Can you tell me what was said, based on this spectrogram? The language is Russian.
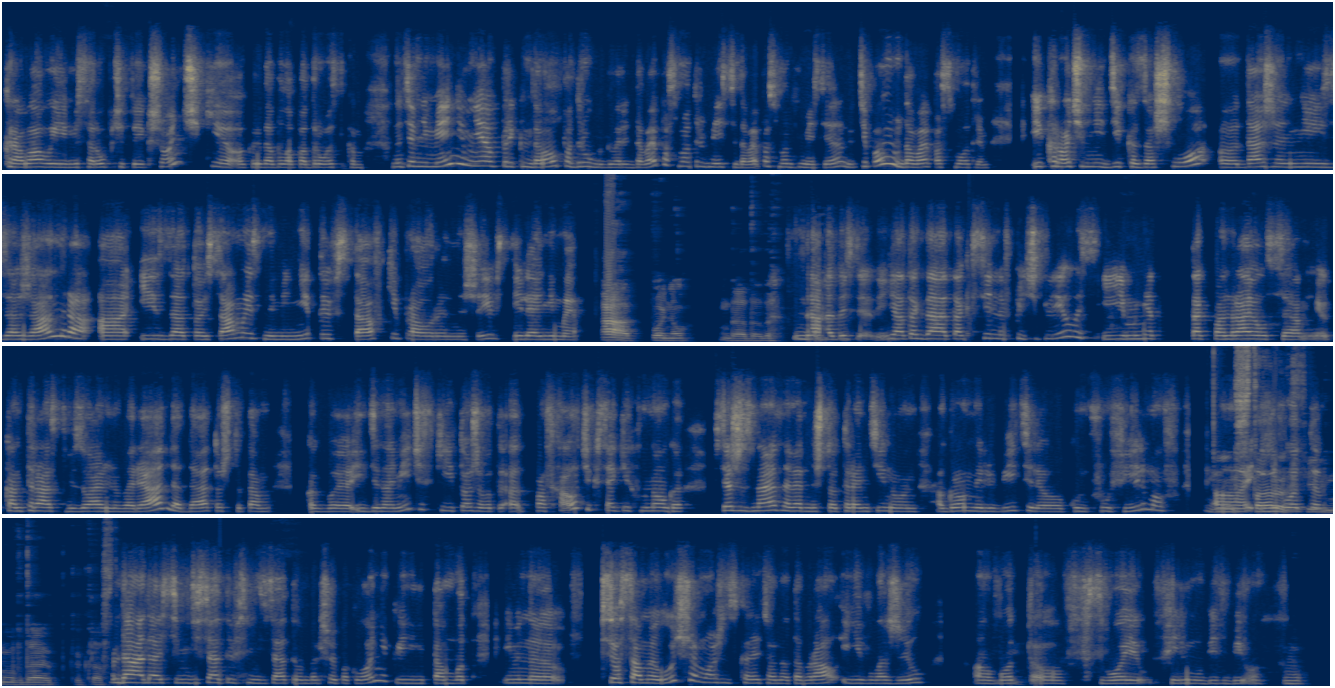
кровавые мясорубчатые экшончики, э, когда была подростком. Но, тем не менее, мне порекомендовала подруга, говорит, давай посмотрим вместе, давай посмотрим вместе. Я говорю, типа, ну, давай посмотрим. И, короче, мне дико зашло, э, даже не из-за жанра, а из-за той самой знаменитой вставки про Уреныши в стиле аниме. А, понял. Да-да-да. Да, то есть э, я тогда так сильно впечатлилась, и мне так понравился контраст визуального ряда, да, то, что там как бы и динамический, и тоже вот э, пасхалочек всяких много. Все же знают, наверное, что Тарантино, он огромный любитель э, кунг-фу фильмов. Ну, А, и старых вот, э, фильмов, да, как раз. Да, да, 70-е, 80-е он большой поклонник, и там вот именно все самое лучшее, можно сказать, он отобрал и вложил а, вот э, в свой фильм «Убить Билла».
